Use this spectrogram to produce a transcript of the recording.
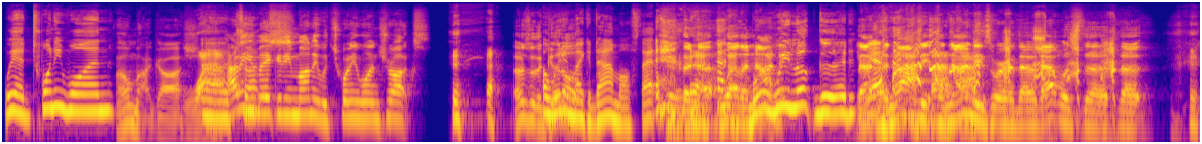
We had 21. Oh my gosh. Wow. Uh, how do you make any money with 21 trucks? Those are the Oh, good we didn't old. make a dime off that. the, no- well, the Boy, 90, we look good. that, the, 90, the 90s were though. That was the the.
